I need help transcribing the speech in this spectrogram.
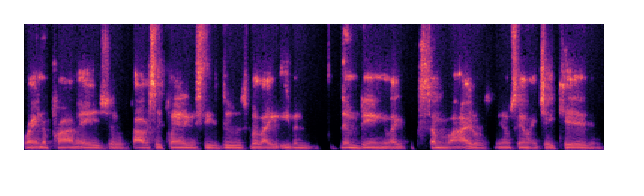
right in the prime age of obviously playing against these dudes, but like even them being like some of my idols, you know what I'm saying? Like Jay Kidd and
